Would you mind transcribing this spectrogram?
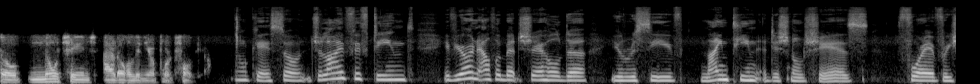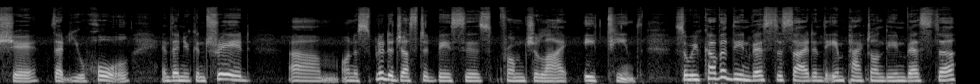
So no change at all in your portfolio. Okay, so July 15th, if you're an Alphabet shareholder, you'll receive 19 additional shares for every share that you hold. And then you can trade um, on a split adjusted basis from July 18th. So we've covered the investor side and the impact on the investor.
